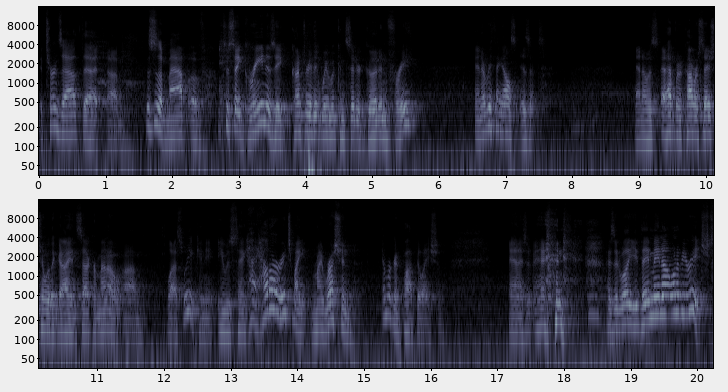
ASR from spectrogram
it turns out that um, this is a map of, let's just say green is a country that we would consider good and free, and everything else isn't. And I was having a conversation with a guy in Sacramento um, last week, and he, he was saying, Hey, how do I reach my, my Russian immigrant population? And I said, and I said Well, you, they may not want to be reached.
